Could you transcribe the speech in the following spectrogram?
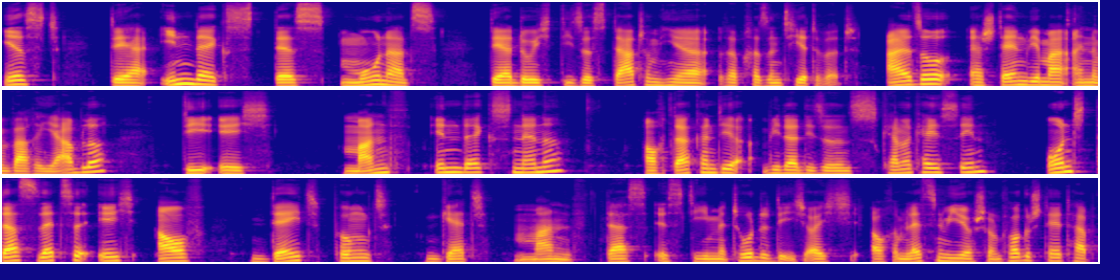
ist der Index des Monats, der durch dieses Datum hier repräsentiert wird. Also erstellen wir mal eine Variable, die ich MonthIndex nenne. Auch da könnt ihr wieder dieses Camel Case sehen. Und das setze ich auf date.get Month. Das ist die Methode, die ich euch auch im letzten Video schon vorgestellt habe,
